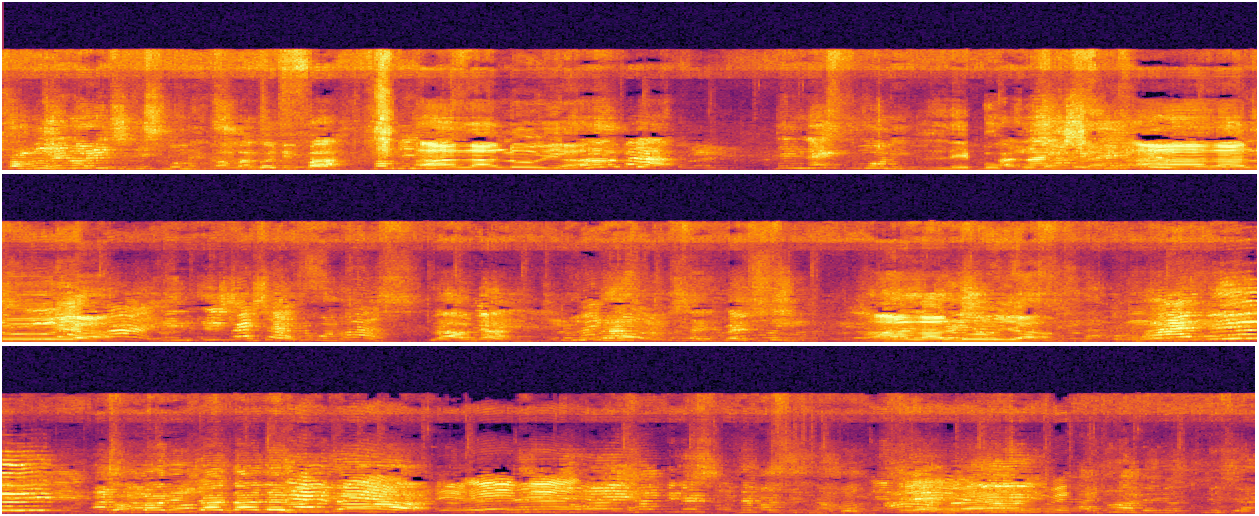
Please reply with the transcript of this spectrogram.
From January to this moment. Mama go deeper. From the, Hallelujah. The next morning. Hallelujah. In each and every one of us. Louder. We will have to celebrate soon. Hallelujah. Somebody shout hallelujah. Have any if you are.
